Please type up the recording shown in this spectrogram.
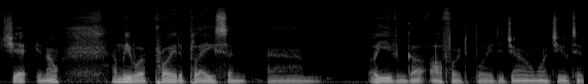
shit, you know. And we were pride of place, and um, I even got offered by the general, "Want you to,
